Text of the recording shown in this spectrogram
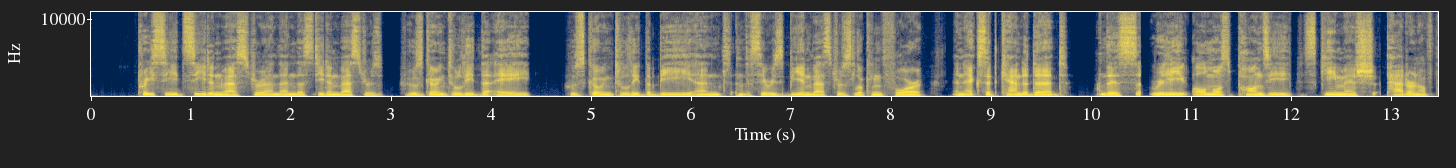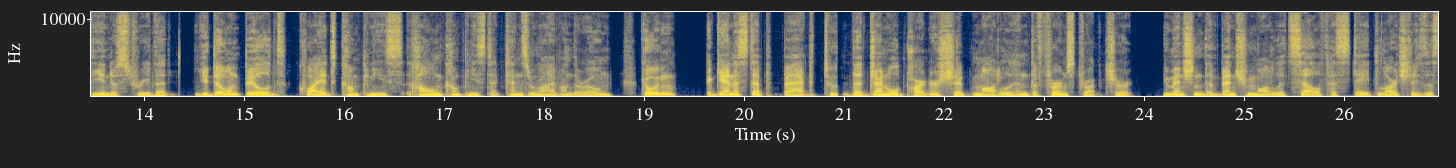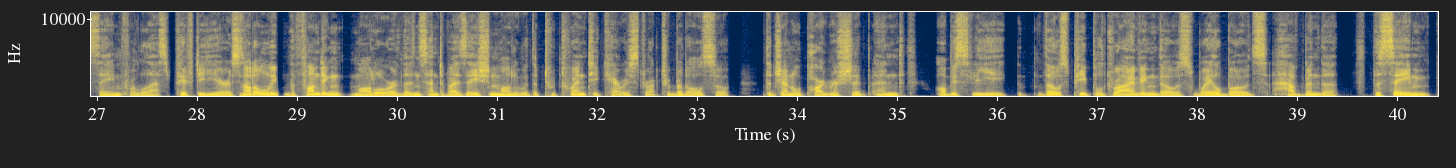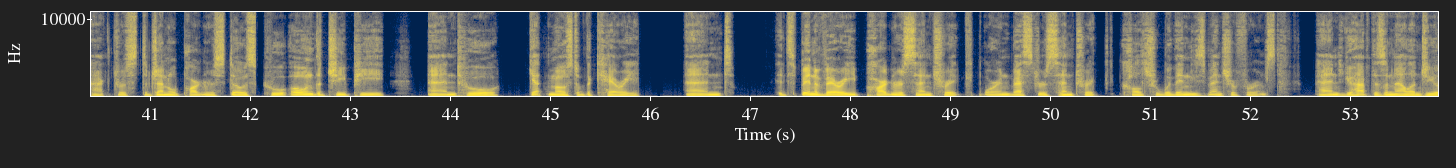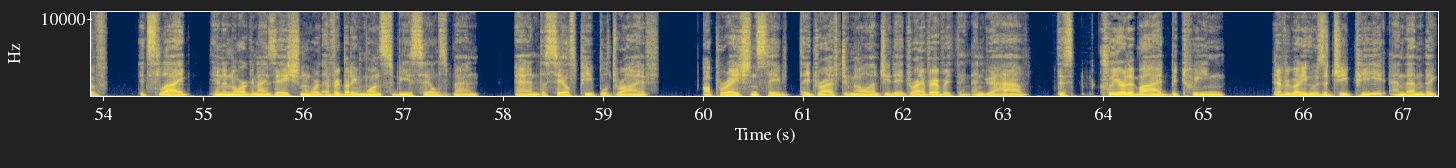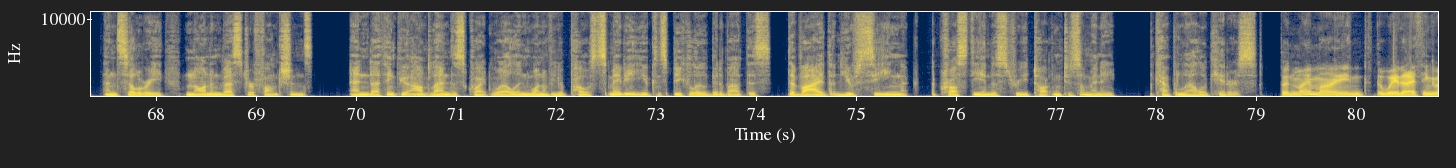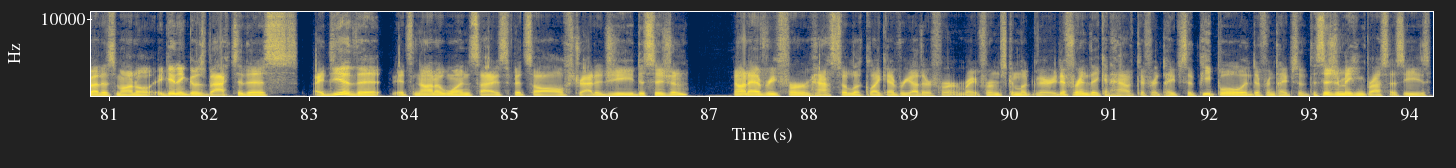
pre-seed seed investor and then the seed investors who's going to lead the A, who's going to lead the B and the series B investors looking for an exit candidate. This really almost Ponzi schemish pattern of the industry that you don't build quiet companies, calm companies that can survive on their own. Going again a step back to the general partnership model and the firm structure. You mentioned the venture model itself has stayed largely the same for the last 50 years. Not only the funding model or the incentivization model with the 220 carry structure, but also the general partnership. And obviously, those people driving those whale boats have been the, the same actors, the general partners, those who own the GP and who get most of the carry. And it's been a very partner centric or investor centric culture within these venture firms. And you have this analogy of it's like in an organization where everybody wants to be a salesman and the salespeople drive operations, they, they drive technology, they drive everything. And you have this clear divide between everybody who's a GP and then the ancillary non investor functions. And I think you outlined this quite well in one of your posts. Maybe you can speak a little bit about this divide that you've seen across the industry talking to so many capital allocators. But in my mind, the way that I think about this model, again, it goes back to this idea that it's not a one size fits all strategy decision. Not every firm has to look like every other firm, right? Firms can look very different. They can have different types of people and different types of decision making processes.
